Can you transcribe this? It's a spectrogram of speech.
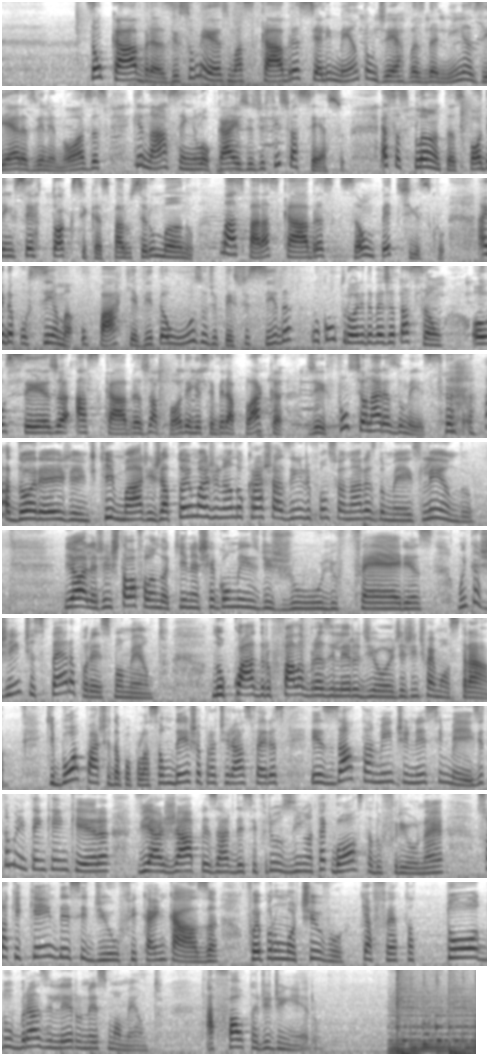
São cabras, isso mesmo. As cabras se alimentam de ervas daninhas e eras venenosas que nascem em locais de difícil acesso. Essas plantas podem ser tóxicas para o ser humano, mas para as cabras são um petisco. Ainda por cima, o parque evita o uso de pesticida no controle da vegetação. Ou seja, as cabras já podem receber a placa de funcionárias do mês. Adorei, gente. Que imagem. Já estou imaginando o crachazinho de funcionárias do mês. Lindo. E olha, a gente estava falando aqui, né? Chegou o mês de julho, férias. Muita gente espera por esse momento. No quadro Fala Brasileiro de hoje, a gente vai mostrar que boa parte da população deixa para tirar as férias exatamente nesse mês. E também tem quem queira viajar apesar desse friozinho, até gosta do frio, né? Só que quem decidiu ficar em casa foi por um motivo que afeta todo brasileiro nesse momento: a falta de dinheiro. Música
